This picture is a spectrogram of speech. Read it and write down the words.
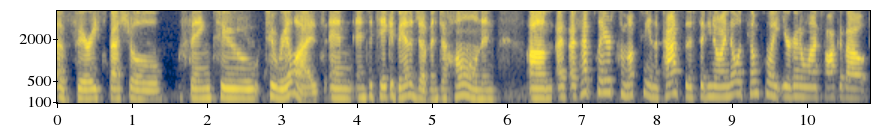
a very special thing to to realize and and to take advantage of and to hone. And um, I've, I've had players come up to me in the past that have said you know i know at some point you're going to want to talk about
